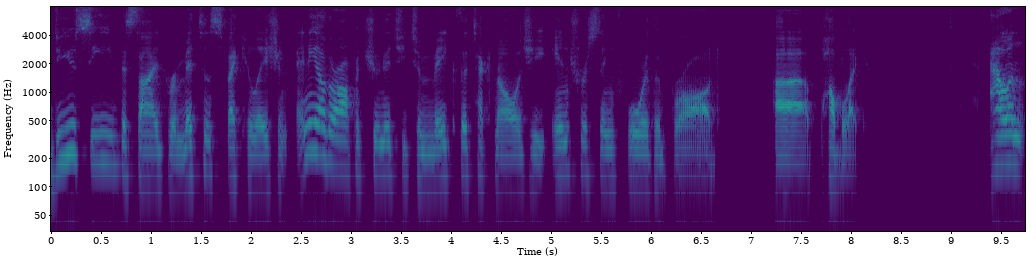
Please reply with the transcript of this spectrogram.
Do you see, besides remittance speculation, any other opportunity to make the technology interesting for the broad uh, public? Alan,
